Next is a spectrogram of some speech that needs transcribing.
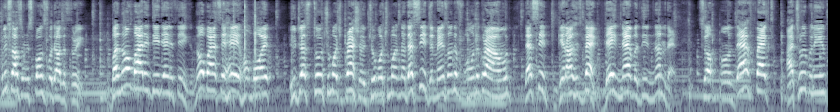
police officer responsible for the other three. But nobody did anything. Nobody said, hey, homeboy, you just took too much pressure, too much money. No, that's it. The man's on the on the ground. That's it. Get out his back. They never did none of that. So on that fact, I truly believe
